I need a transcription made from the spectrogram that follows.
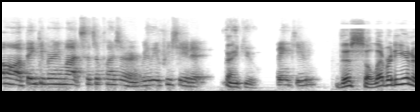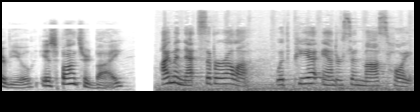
Oh, thank you very much. Such a pleasure. Really appreciate it. Thank you. Thank you. This celebrity interview is sponsored by. I'm Annette Savarella with Pia Anderson Moss Hoyt,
